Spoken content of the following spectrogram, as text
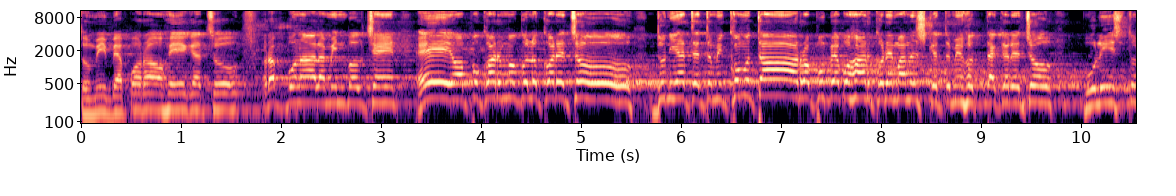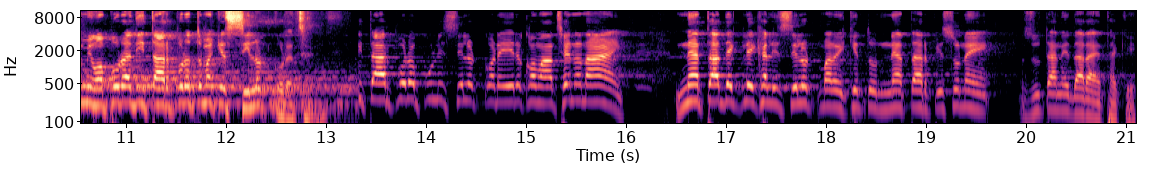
তুমি বেপরা হয়ে গেছো। রব্বুল আলমিন বলছেন, এই অপকর্মগুলো করেছ। দুনিয়াতে তুমি ক্ষমতার অপব্যবহার করে মানুষকে তুমি হত্যা করেছ। পুলিশ তুমি অপরাধী তারপরে তোমাকে সিলট করেছে। তারপরও পুলিশ সিলট করে এরকম আছে না নাই? নেতা দেখলে খালি সিলট মারে কিন্তু নেতার পিছনে জুতানে দাঁড়ায় থাকে।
